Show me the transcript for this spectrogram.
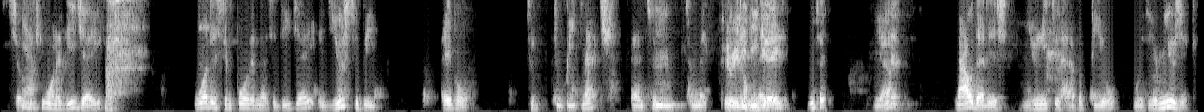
So yeah. if you want a DJ, what is important as a DJ? It used to be able to, to beat match and to, mm. to make to really DJ. Music. Yeah. yeah. Now that is you need to have appeal with your music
